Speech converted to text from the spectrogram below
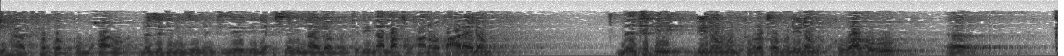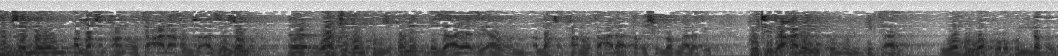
ጅሃድ ፈርዶም ከም ምኳኑ ነዚ ዲን እዚ ምእንቲ ዚ ዲን እስልምና ኢሎም ምእንቲ ዲን ኣላ ስብሓን ወተዓላ ኢሎም ምእንቲ ዲ ዲኖምን ክብረቶምን ኢሎም ክዋግኡ ከም ዘለዎም ኣላ ስብሓን ወተዓላ ከም ዝኣዘዞም ዋጅቦም ከም ዝኾነ በዚ ኣያ እዚኣ እውን ኣላ ስብሓን ወተዓላ ጠቒሱሎም ማለት እዩ ኩቲበ ዓለይኩም ልቅታል ወሁወ ኩርሁ ለኩም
